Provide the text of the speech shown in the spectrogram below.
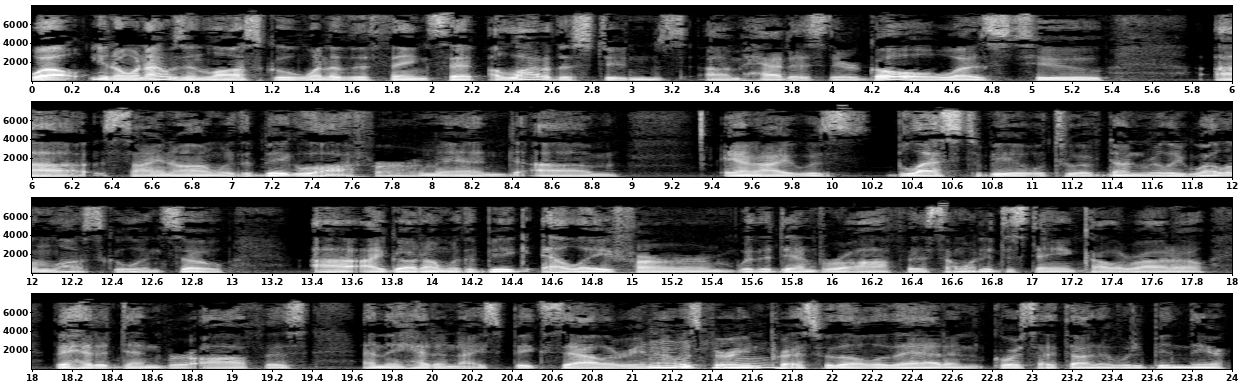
Well, you know, when I was in law school, one of the things that a lot of the students um, had as their goal was to uh, sign on with a big law firm, and um, and I was blessed to be able to have done really well in law school, and so Uh, I got on with a big LA firm with a Denver office. I wanted to stay in Colorado. They had a Denver office and they had a nice big salary and I was very impressed with all of that. And of course I thought I would have been there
